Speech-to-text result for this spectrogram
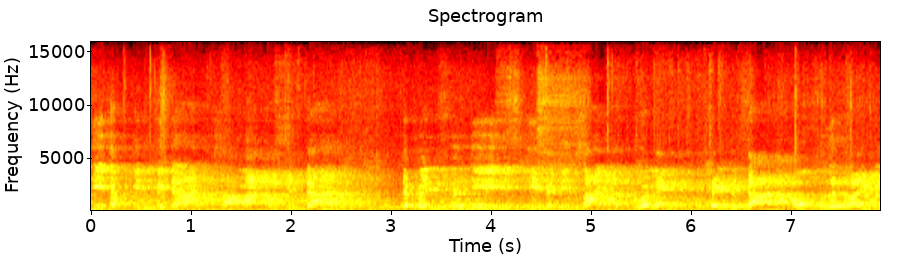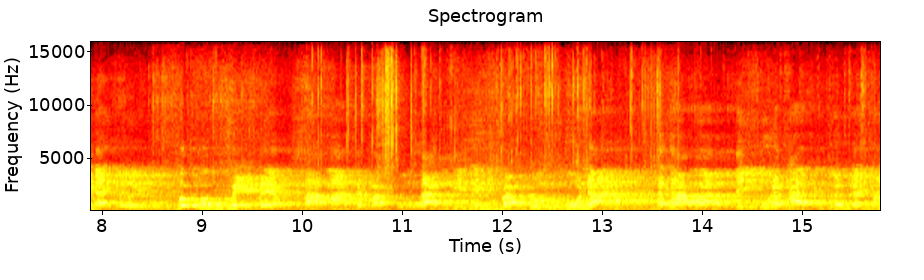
ที่ทำกินไม่ได้สามารถทำกินได้ จะเป็นพื้นที่ที่เป็นดินทรายอัดตัวแน่นแข็ง โครงสร้างดินให้มีความอุดมสมบูรณ์ได้ ถ้าถามว่าตีมูลค่าเป็นเงินได้ไหม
